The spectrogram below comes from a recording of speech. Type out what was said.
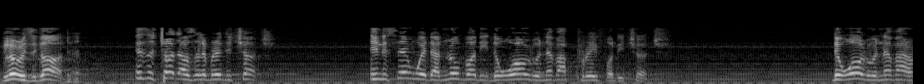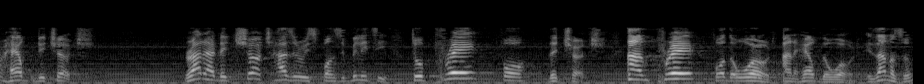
Glory to God. It's the church that will celebrate the church. In the same way that nobody, the world will never pray for the church. The world will never help the church. Rather, the church has a responsibility to pray for the church and pray for the world and help the world. Is that not so?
